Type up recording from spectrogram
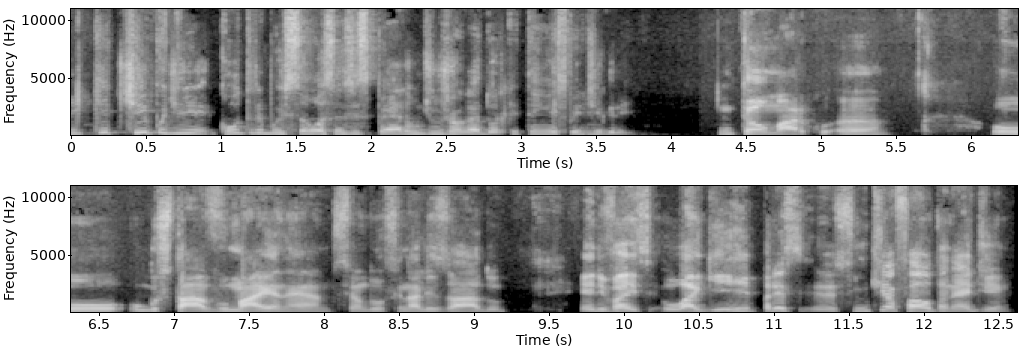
E que tipo de contribuição vocês esperam de um jogador que tem esse pedigree? Então, Marco, uh, o, o, Gustavo Maia, né, sendo finalizado, ele vai. O Aguirre sentia falta, né, de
